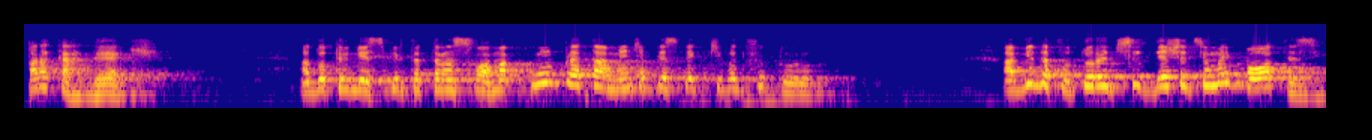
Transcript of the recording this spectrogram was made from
Para Kardec, a doutrina espírita transforma completamente a perspectiva do futuro. A vida futura deixa de ser uma hipótese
